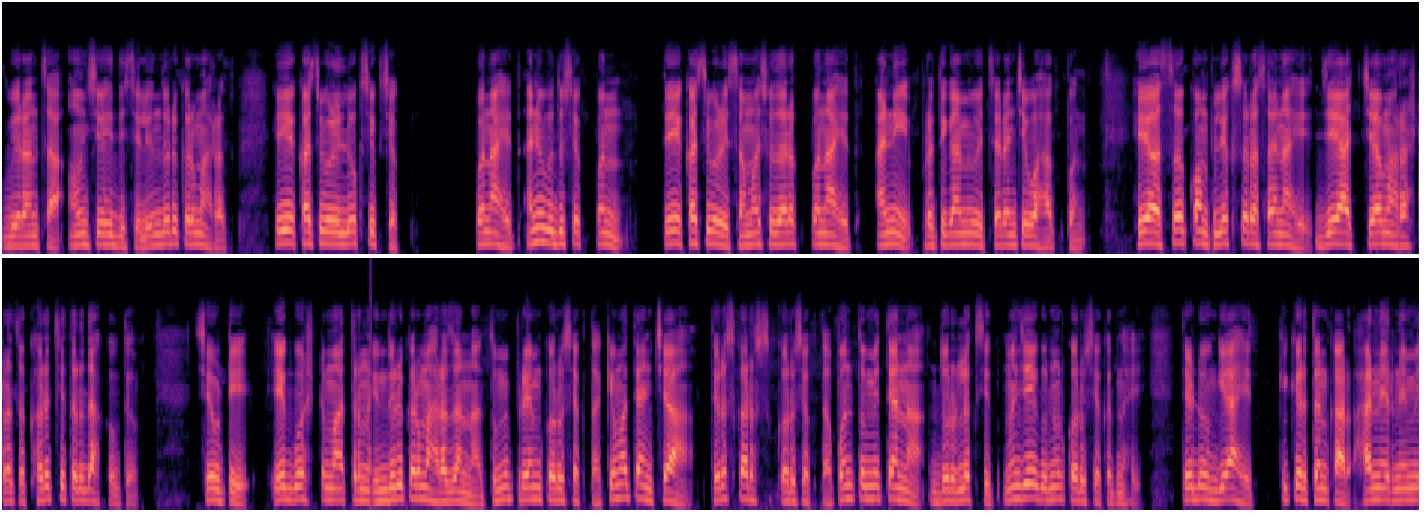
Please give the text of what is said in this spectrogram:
वीरांचा अंशही दिसेल. इंदोरीकर महाराज हे एकाच वेळी लोकशिक्षक पण आहेत आणि विदूषक पण. ते एकाच वेळी समाजसुधारक पण आहेत आणि प्रतिगामी विचारांचे वाहक पण. हे असं कॉम्प्लेक्स रसायन आहे जे आजच्या महाराष्ट्राचं खरं चित्र दाखवतं. शेवटी एक गोष्ट मात्र इंदुरीकर महाराजांना तुम्ही प्रेम करू शकता किंवा त्यांच्या तिरस्कार करू शकता पण तुम्ही त्यांना दुर्लक्षित म्हणजे इग्नोर करू शकत नाही. ते डोंगी आहेत की कीर्तनकार हा निर्णय मी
